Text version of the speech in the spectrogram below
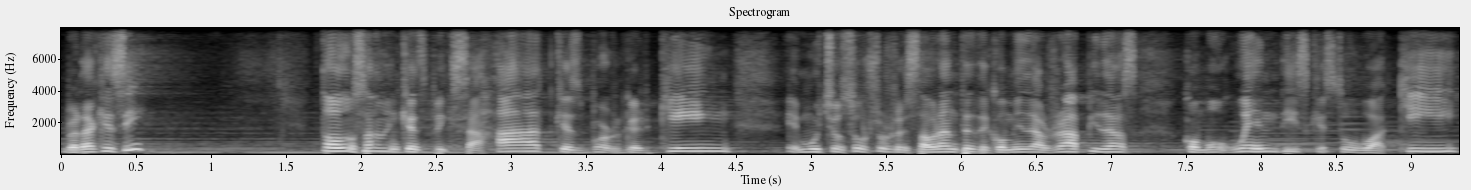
¿Verdad que sí? Todos saben que es Pizza Hut, que es Burger King, y muchos otros restaurantes de comidas rápidas como Wendy's que estuvo aquí,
